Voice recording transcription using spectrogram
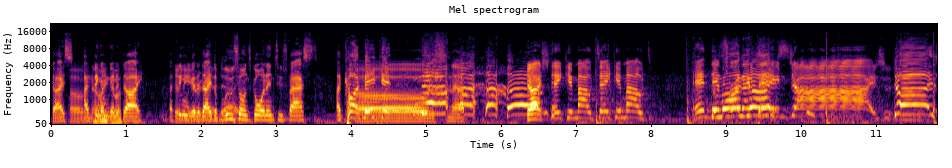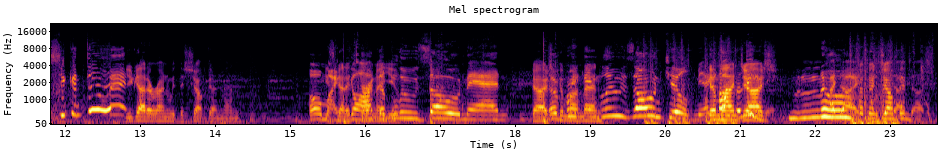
Guys, Oh, I no. think Oh I'm gonna oh, die. I think I'm gonna die. The blue die. zone's going in too fast. I can't make it. Oh, No! snap. Josh, take him out. Take him out. End this Come on, for the guys. team, Josh. Josh, you can do it. You gotta run with the shotgun, man. oh my god, the you. blue zone, man. Josh, The come on, man. blue zone killed me. I Come on, Josh. it. No. I died. Shotgun I jump died, him. Josh.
